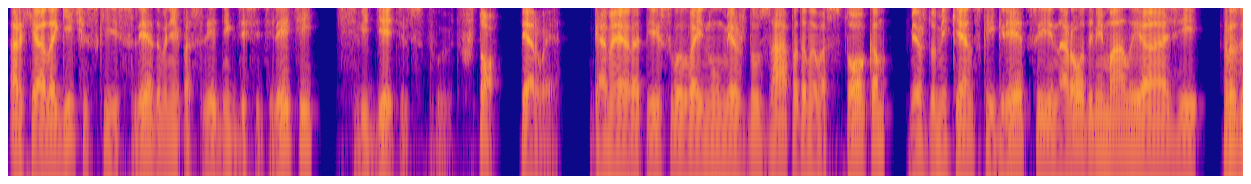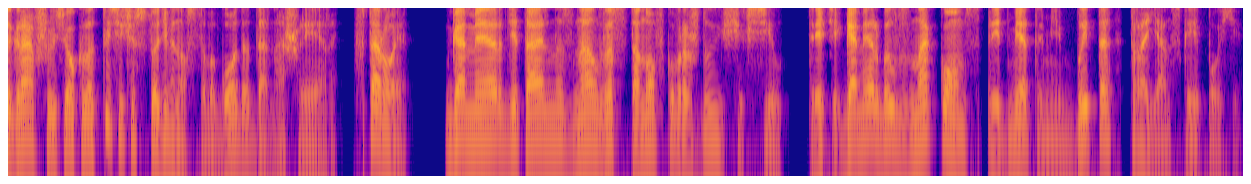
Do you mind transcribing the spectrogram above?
Археологические исследования последних десятилетий свидетельствуют, что, первое, Гомер описывал войну между Западом и Востоком, между Микенской Грецией и народами Малой Азии, разыгравшуюся около 1190 года до нашей эры. Второе. Гомер детально знал расстановку враждующих сил. Третье. Гомер был знаком с предметами быта троянской эпохи.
